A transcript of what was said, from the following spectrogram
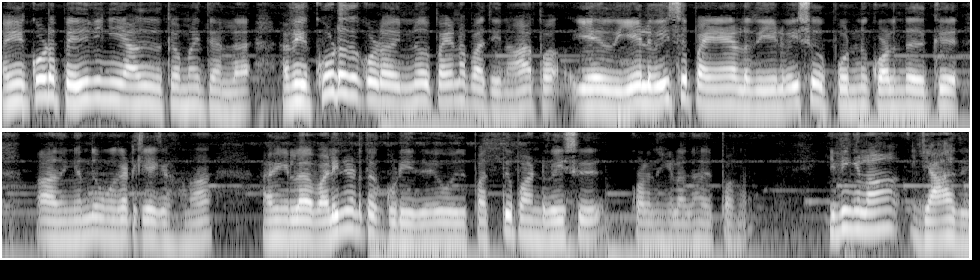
அவங்க கூட பெரியவங்க யாரும் இருக்க மாதிரி தெரில அவங்க கூட கூட இன்னொரு பையனை பார்த்தீங்கன்னா இப்போ ஏழு ஏழு வயசு பையன் அல்லது ஏழு வயசு ஒரு பொண்ணு குழந்தைக்கு அவங்க வந்து உங்ககிட்ட கேட்குறாங்கன்னா அவங்கள வழிநடத்தக்கூடியது ஒரு பத்து பன்னெண்டு வயசு குழந்தைங்களா தான் இருப்பாங்க. இவங்களாம் யாது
